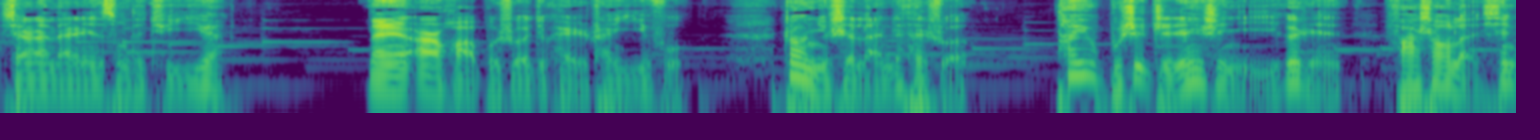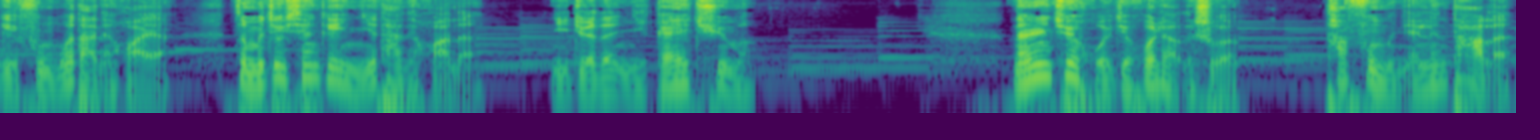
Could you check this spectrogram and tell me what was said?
想让男人送她去医院。男人二话不说就开始穿衣服，赵女士拦着他说：“他又不是只认识你一个人，发烧了先给父母打电话呀，怎么就先给你打电话呢？你觉得你该去吗？”男人却火急火燎地说：“他父母年龄大了，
